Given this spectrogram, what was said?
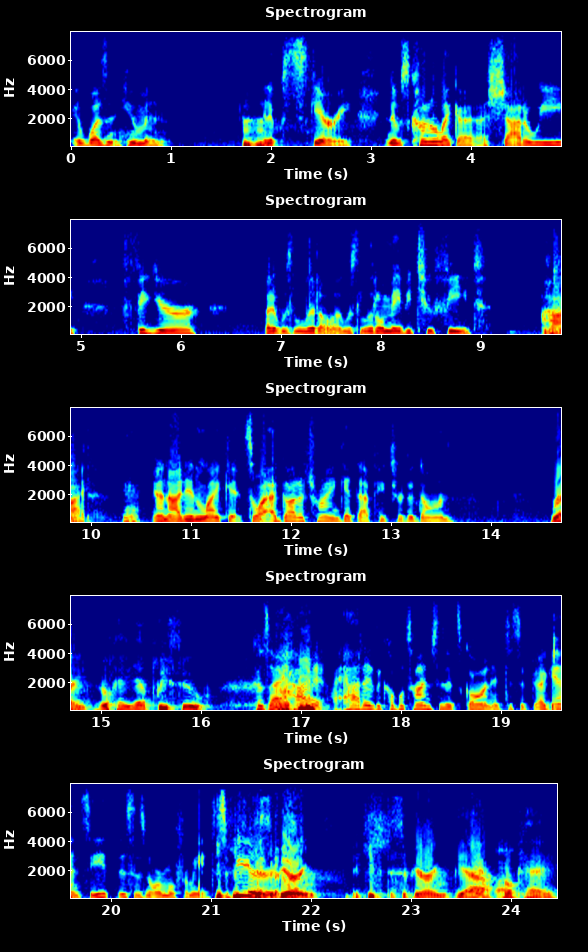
it wasn't human Mhm. and it was scary. And it was kind of like a, a shadowy figure, but it was little. It was little, maybe two feet high. Right. And I didn't like it. So I got to try and get that picture to Don. Right. Okay. Yeah. Please do. Because I Uh, had being- it, I had it a couple times and it's gone. It disappeared again. See, this is normal for me. It It keeps disappearing. It keeps disappearing. Yeah. Yeah. Okay.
